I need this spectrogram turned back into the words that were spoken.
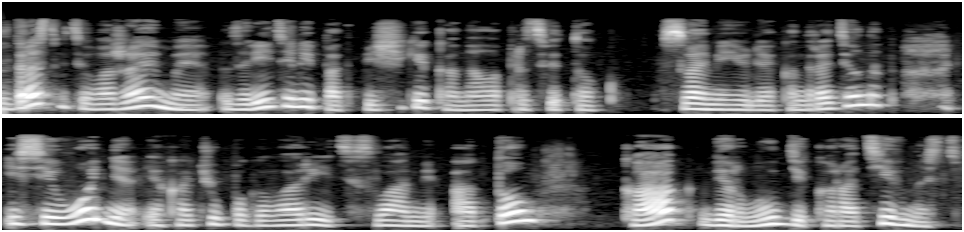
Здравствуйте, уважаемые зрители и подписчики канала Процветок. С вами Юлия Кондратенок, и сегодня я хочу поговорить с вами о том, как вернуть декоративность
